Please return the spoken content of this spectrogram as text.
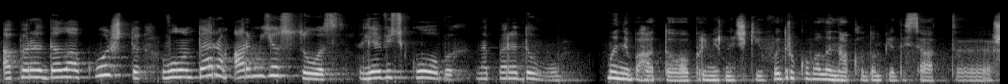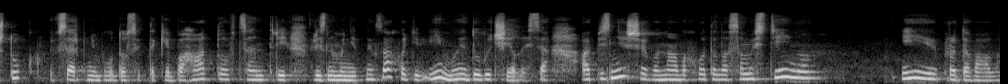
а передала кошти волонтерам армії СОС для військових на передову. Ми небагато примірничків видрукували накладом 50 е, штук. В серпні було досить таки багато в центрі різноманітних заходів, і ми долучилися. А пізніше вона виходила самостійно і продавала.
